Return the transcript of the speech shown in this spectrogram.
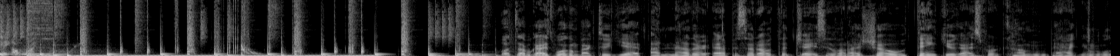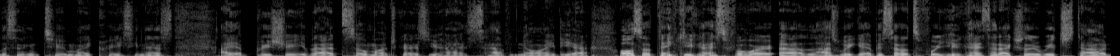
Okay, alright. What's up, guys? Welcome back to yet another episode of the J Silvadoray Show. Thank you guys for coming back and listening to my craziness. I appreciate that so much, guys. You guys have no idea. Also, thank you guys for uh, last week episodes. For you guys that actually reached out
